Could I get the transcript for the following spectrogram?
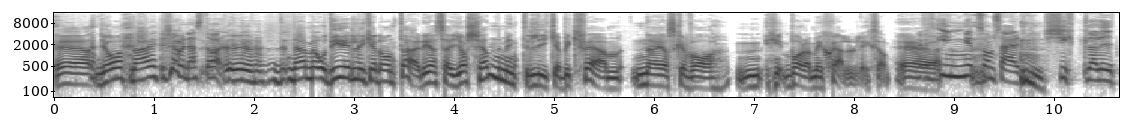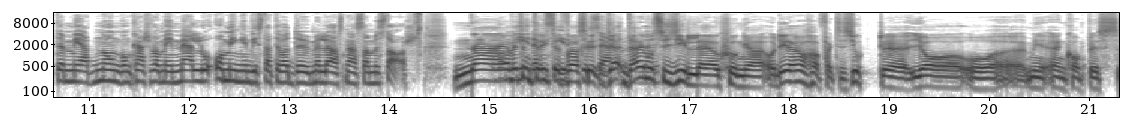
Eh, ja, nej. Det kör vi nästa år. Eh, nej men, och det är likadant där. Det är så här, jag känner mig inte lika bekväm när jag ska vara bara mig själv. Liksom. Det Eh, finns inget som så här kittlar lite med att någon gång kanske vara med i Mello om ingen visste att det var du med lösnäsa och mustasch. nej, jag vet inte riktigt vad jag ska... cirkusen, Ja, däremot så gillar jag att sjunga och det har jag faktiskt gjort. Jag och min- en kompis,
